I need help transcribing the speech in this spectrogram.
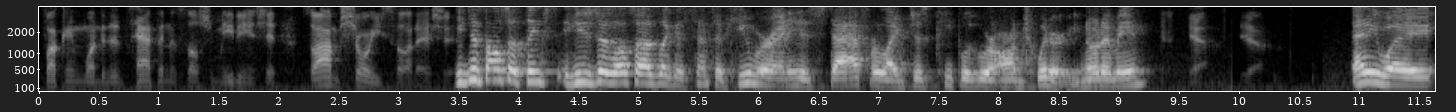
fucking wanted to tap into social media and shit. So I'm sure he saw that shit. He just also thinks he just also has like a sense of humor, and his staff are like just people who are on Twitter. You know what I mean? Anyway,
